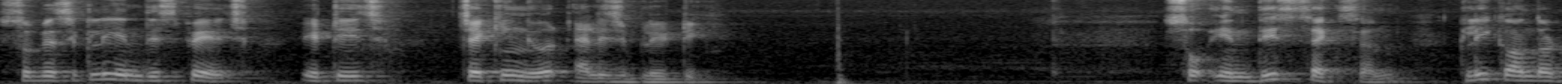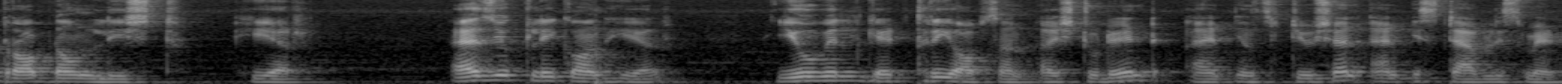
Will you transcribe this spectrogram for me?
So basically in this page it is checking your eligibility. So in this section click on the drop down list here. As you click on here you will get three options a student an institution and establishment.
